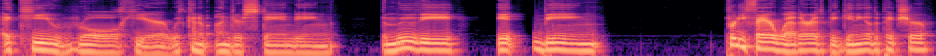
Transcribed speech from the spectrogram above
a key role here with kind of understanding the movie, it being pretty fair weather at the beginning of the picture.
